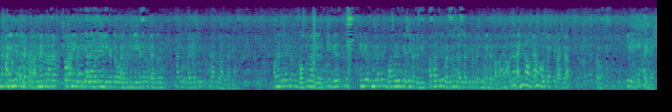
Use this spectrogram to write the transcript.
मैं खाना नहीं झटपट बनाती मैं इतना ज़्यादा शोर नहीं करती अलग बर्तन में ये कट करो अलग में ये कट करो करो मैं तो जैसे फटाफट बना देती हूँ और मैं सोचा कि अपने ब्लॉग को रियल रखूँगी इंडिया मुझे लगता है कि बहुत सारे लोग ऐसे करते होंगे अब हर कोई बर्तन में सजा के प्रोफेशन नहीं करता है ना उतना टाइम कितना होता है हाउस वाइफ के पास यार तो ये लेंगे हरी मिर्च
